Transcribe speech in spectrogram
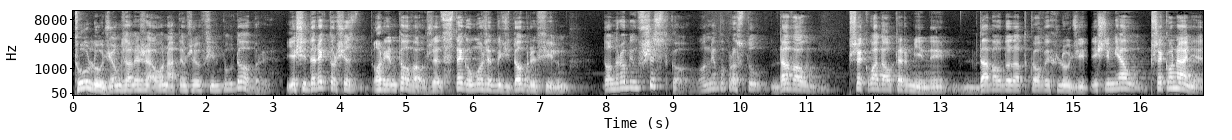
Tu ludziom zależało na tym, żeby film był dobry. Jeśli dyrektor się orientował, że z tego może być dobry film, to on robił wszystko. On mnie po prostu dawał, przekładał terminy, dawał dodatkowych ludzi. Jeśli miał przekonanie,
